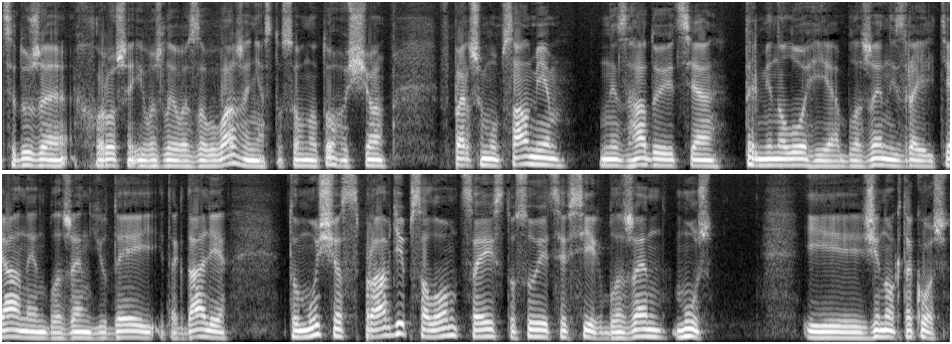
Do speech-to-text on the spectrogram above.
це дуже хороше і важливе зауваження стосовно того, що в першому псалмі не згадується термінологія блажен ізраїльтянин, блажен юдей і так далі. Тому що справді псалом цей стосується всіх, блажен муж і жінок також,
